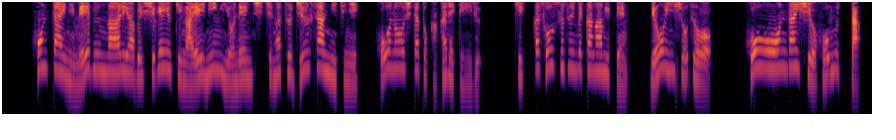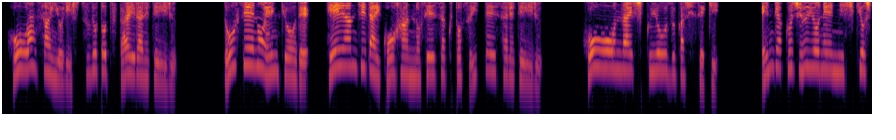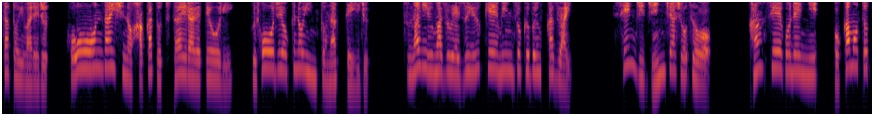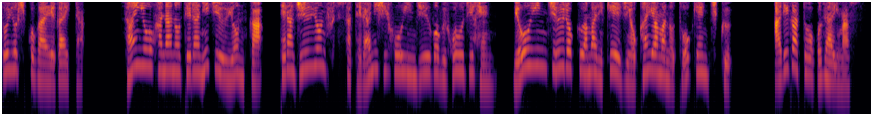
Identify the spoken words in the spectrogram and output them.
本体に名文があり安倍茂之が永任4年7月13日に奉納したと書かれている。吉花総鈴目鏡ペン、病院所蔵。法音大師を葬った法音山より出土と伝えられている。同性の遠鏡で平安時代後半の制作と推定されている。法音大師供養塚史跡。延暦14年に死去したと言われる法音大師の墓と伝えられており、不法寺奥の院となっている。つなぎ馬津絵図有形民族文化財。千寺神社所蔵。完成5年に岡本豊彦が描いた。山陽花の寺24家、寺14福佐寺西法院15具法寺編、病院16余り刑事岡山の東建築。ありがとうございます。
